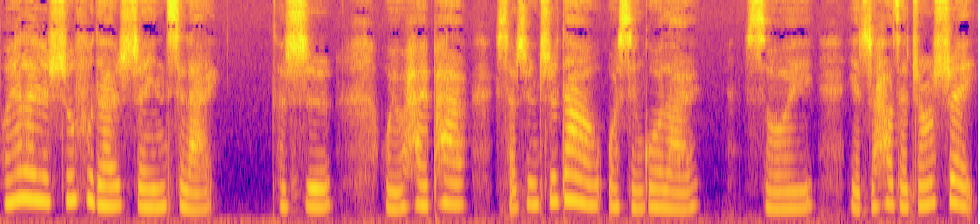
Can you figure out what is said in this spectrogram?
我越来越舒服的呻吟起来。可是我又害怕小俊知道我醒过来，所以也只好再装睡。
